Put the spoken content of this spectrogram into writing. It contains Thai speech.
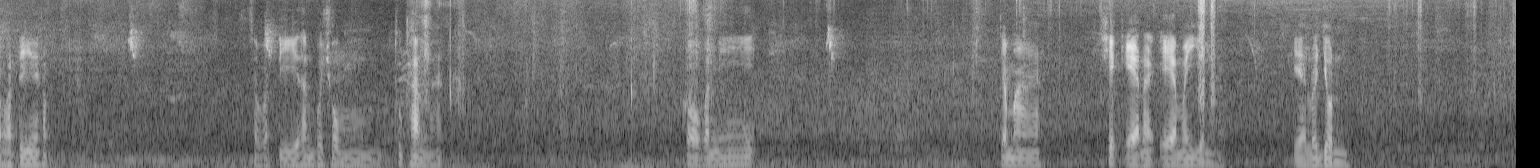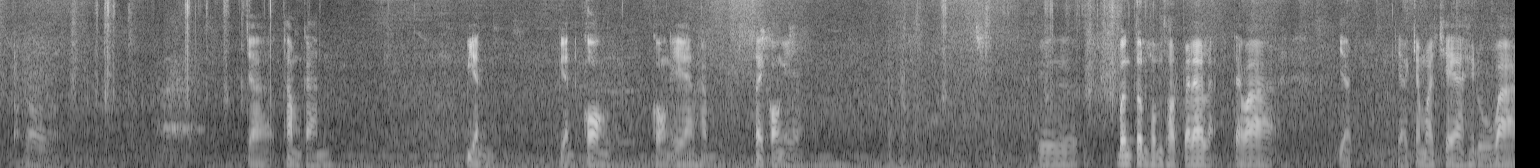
สวัสดีครับ สวัสดีท่านผู้ชมทุกท่านนะฮะ ก็วันนี้ จะมาเช็คแอร์นะแอร์ไม่เย็นครับแอร์รถยนต์ก็จะทำการเปลี่ยนเปลี่ยนกองกองแอร์ครับ ใส่กองแอร์คือเบื้องต้นผมถอดไปแล้วแหละแต่ว่า อยากจะมาแชร์ให้รู้ว่า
